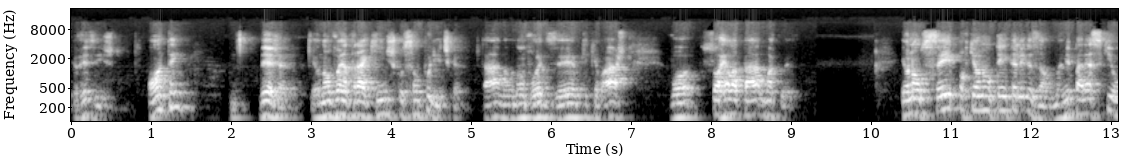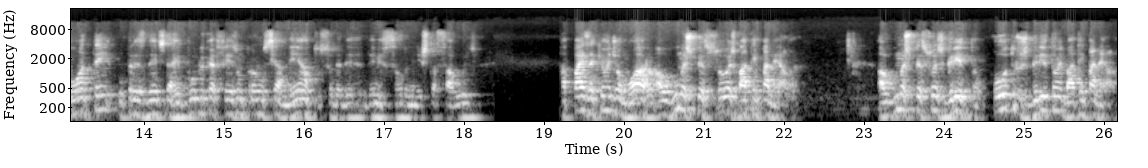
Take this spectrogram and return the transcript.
Eu resisto. Ontem, veja, eu não vou entrar aqui em discussão política, tá? Não, não vou dizer o que, que eu acho, vou só relatar uma coisa. Eu não sei porque eu não tenho televisão, mas me parece que ontem o presidente da República fez um pronunciamento sobre a demissão do ministro da Saúde. Rapaz, aqui onde eu moro, algumas pessoas batem panela. Algumas pessoas gritam, outros gritam e batem panela.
